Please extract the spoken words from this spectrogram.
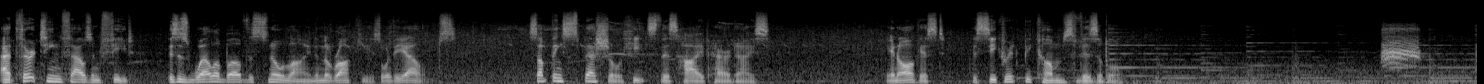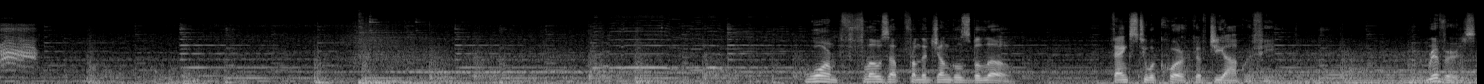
At 13,000 feet, this is well above the snow line in the Rockies or the Alps. Something special heats this high paradise. In August, the secret becomes visible. Warmth flows up from the jungles below, thanks to a quirk of geography. Rivers,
